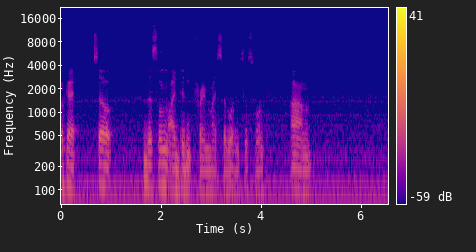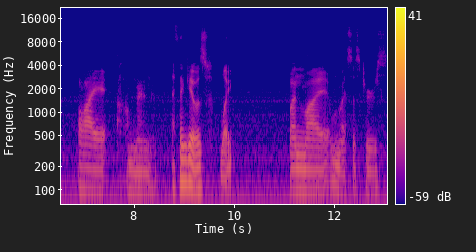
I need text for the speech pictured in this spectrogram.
Okay, so this one I didn't frame my siblings. This one, um, I oh man, I think it was like when my my sister's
